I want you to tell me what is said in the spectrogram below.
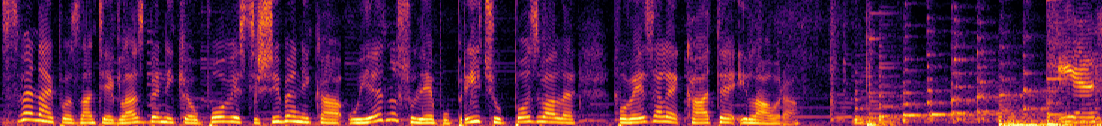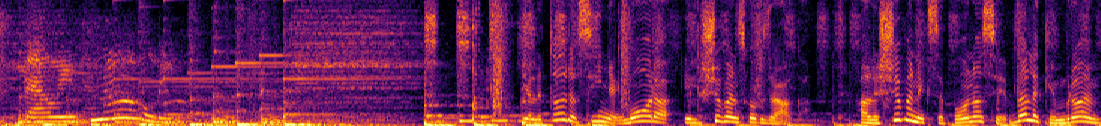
Sve najpoznatije glazbenike u povijesti Šibenika u jednu su lijepu priču pozvale, povezale Kate i Laura. Jeste li znali? Je li to do Sinja i mora ili šibenskog zraka? Ali Šibenik se ponosi velikim brojem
